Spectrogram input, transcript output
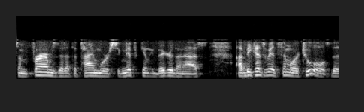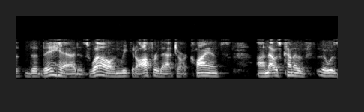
some firms that at the time were significantly bigger than us uh, because we had similar tools that, that they had as well, and we could offer that to our clients. And that was kind of it was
